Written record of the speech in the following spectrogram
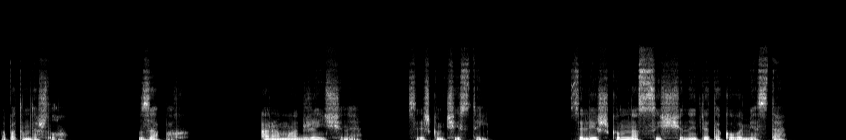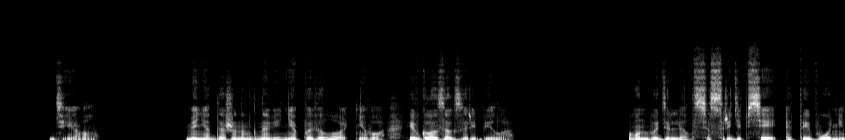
А потом дошло. Запах. Аромат женщины. Слишком чистый. Слишком насыщенный для такого места. Дьявол. Меня даже на мгновение повело от него и в глазах заребило. Он выделялся среди всей этой вони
